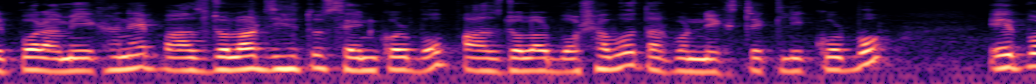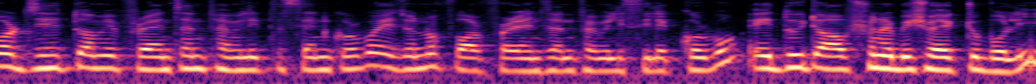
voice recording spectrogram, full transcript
এরপর আমি এখানে পাঁচ ডলার যেহেতু সেন্ড করব, পাঁচ ডলার বসাবো, তারপর নেক্সটে ক্লিক করব। এরপর যেহেতু আমি ফ্রেন্ডস অ্যান্ড ফ্যামিলিতে সেন্ড করব, এই জন্য for friends and family select করব। এই দুইটা অপশনের বিষয়ে একটু বলি।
